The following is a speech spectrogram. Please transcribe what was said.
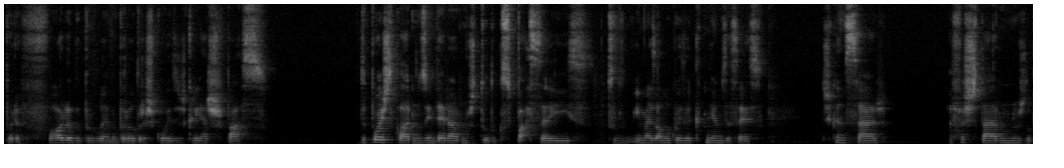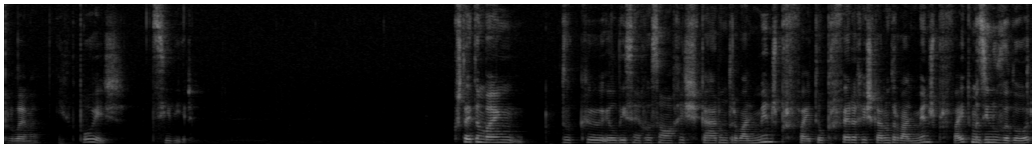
para fora do problema, para outras coisas, criar espaço. Depois de, claro, nos inteirarmos de tudo o que se passa e, tudo, e mais alguma coisa que tenhamos acesso. Descansar, afastar-nos do problema e depois decidir. Gostei também do que ele disse em relação a arriscar um trabalho menos perfeito. Ele prefere arriscar um trabalho menos perfeito, mas inovador,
